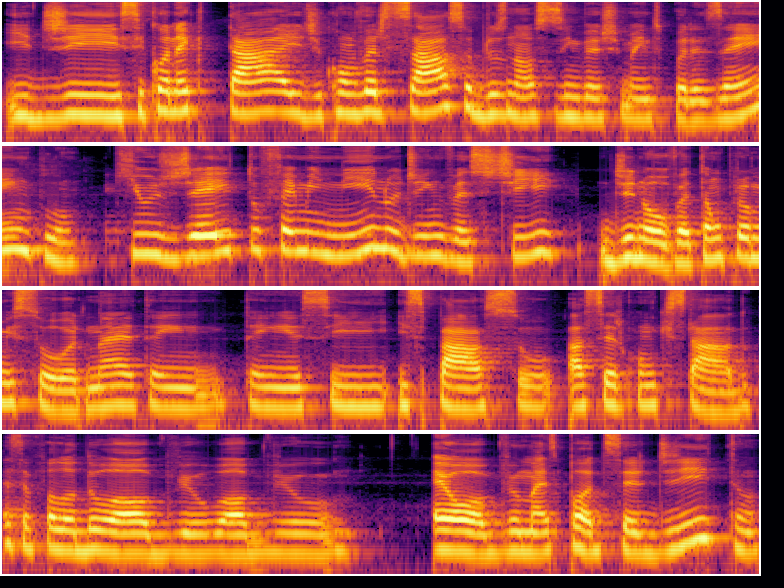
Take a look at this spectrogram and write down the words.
e de se conectar e de conversar sobre os nossos investimentos, por exemplo, que o jeito feminino de investir, de novo, é tão promissor, né? Tem, tem esse espaço a ser conquistado. Você falou do óbvio, o óbvio é óbvio, mas pode ser dito.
